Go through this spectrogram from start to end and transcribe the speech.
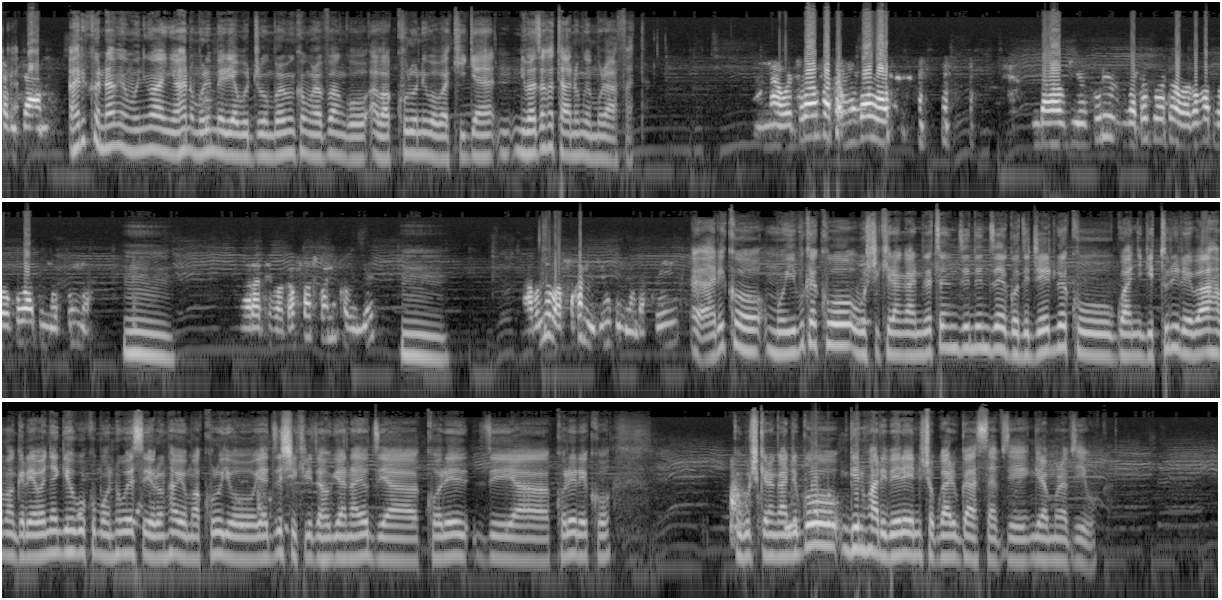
ariko namwe munywanya hano muri meri ya Bujumbura muriko muravuga ngo abakuru nibo bakijya nibaza ko atanumwe murafata ntawe turafata mugabo ndababwiye kuri batazota bagafatwa kuko bati mutuma mm. Barate bagafatwa niko bimeze abo nibo bafukamye igihugu mu nda kwera Eh, ariko muyibuke ko ubushikiranganje ndetse n'izindi nzego zijejwe kurwanya igiturire bahamagariye abanyagihugu ko umuntu wese yoronka ayo makuru yazishikiriza kugira na yo ziyakore ziyakorere ko ubushikiranganje bwo bw'intwari ibereye nico bwari bwasavye ngira muravyibuka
